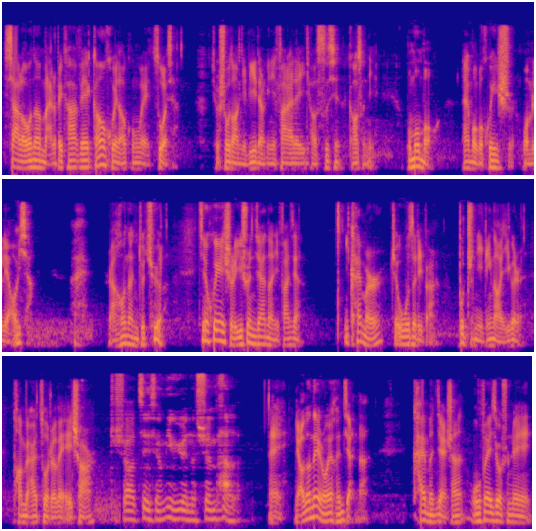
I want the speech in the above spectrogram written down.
下楼呢，买了杯咖啡，刚回到工位坐下，就收到你 leader 给你发来的一条私信，告诉你某某某来某个会议室，我们聊一下。哎，然后呢，你就去了。进会议室的一瞬间呢，你发现一开门，这屋子里边不止你领导一个人，旁边还坐着位 HR，这是要进行命运的宣判了。哎，聊的内容也很简单，开门见山，无非就是那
